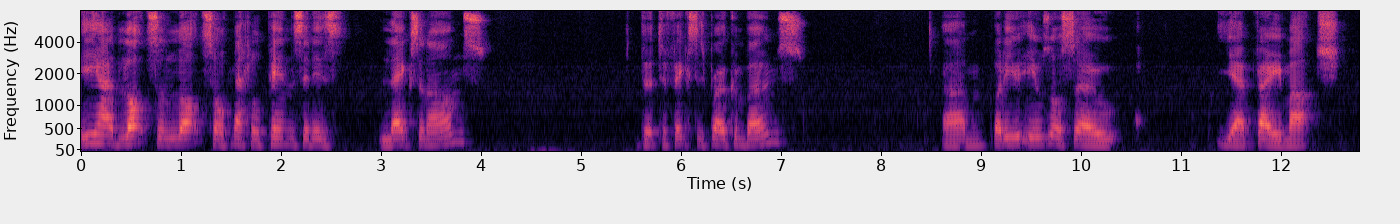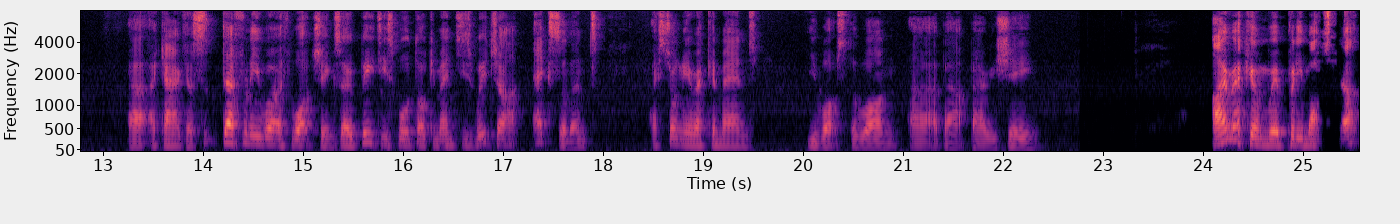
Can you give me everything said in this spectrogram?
he had lots and lots of metal pins in his legs and arms to, to fix his broken bones. Um, but he, he was also yeah, very much uh, a character. So definitely worth watching. So BT Sport documentaries, which are excellent. I strongly recommend you watch the one uh, about Barry Sheene. I reckon we're pretty much done.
